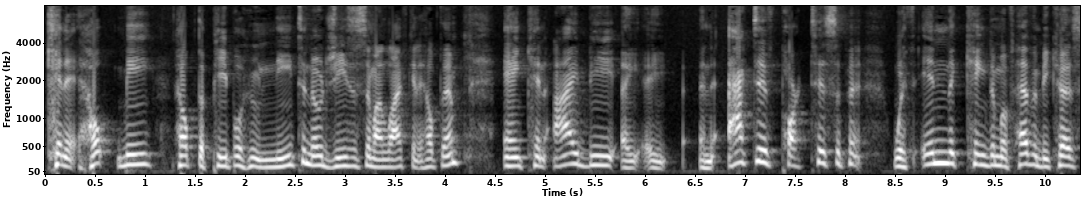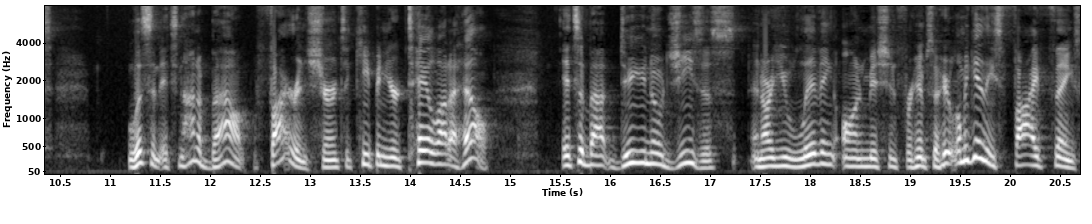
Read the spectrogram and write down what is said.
Can it help me help the people who need to know Jesus in my life? Can it help them? And can I be a, a an active participant within the kingdom of heaven? Because listen, it's not about fire insurance and keeping your tail out of hell. It's about do you know Jesus and are you living on mission for Him? So, here, let me give these five things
